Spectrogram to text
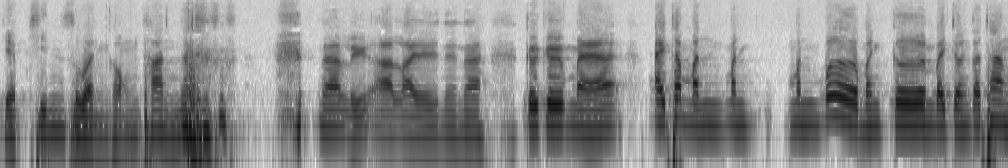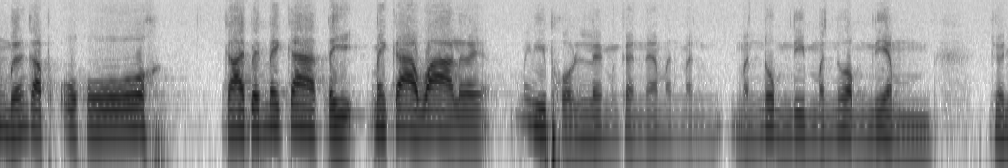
เก็บชิ้นส่วนของท่านนะหรืออะไรเนี่ยนะก็คือแหมไอ้ถ้ามันมันมันเบอร์มันเกินไปจนกระทั่งเหมือนกับ โอ้โหกลายเป็นไม่กล้าติ ไม่กล้าว่าเลย ไม่มีผลเลยเหมือนกันนะ มันมันมันนุ่มนิ่มมันนุ่มเนียม จน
